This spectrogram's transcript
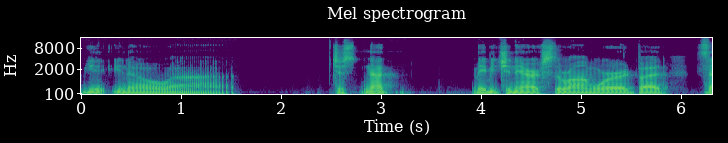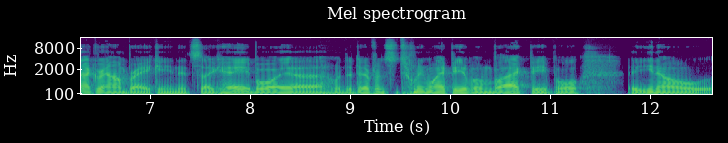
you you know, uh, just not maybe generic's the wrong word, but it's not groundbreaking. It's like, hey, boy, uh, with the difference between white people and black people, uh, you know,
